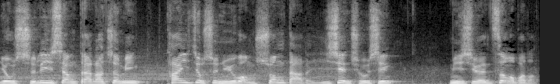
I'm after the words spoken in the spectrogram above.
用实力向大家证明，她依旧是女网双打的一线球星。民新闻综合报道。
